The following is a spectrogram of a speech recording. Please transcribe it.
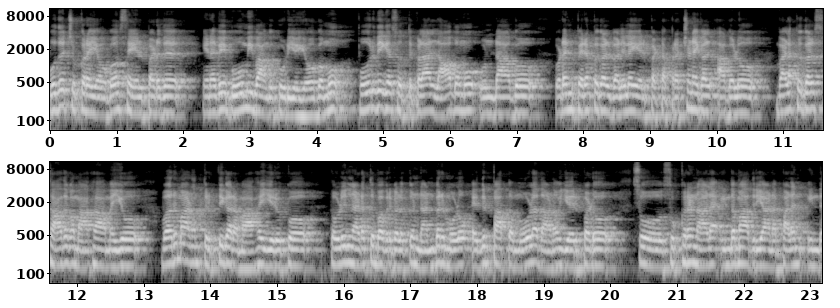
புத சுக்கர யோகம் செயல்படுது. எனவே பூமி வாங்கக்கூடிய யோகமும் பூர்வீக சொத்துக்களால் லாபமும் உண்டாகும். உடன் பிறப்புகள் வழியில் ஏற்பட்ட பிரச்சனைகள் அகலோ வழக்குகள் சாதகமாக அமையோ வருமானம் திருப்திகரமாக இருக்கோ தொழில் நடத்துபவர்களுக்கு நண்பர் மூலம் எதிர்பார்த்த மூலதானம் ஏற்படும் ஸோ சுக்கரனால் இந்த மாதிரியான பலன் இந்த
